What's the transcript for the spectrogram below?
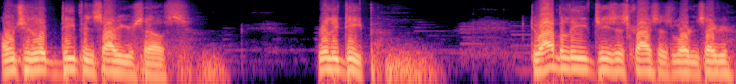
I want you to look deep inside of yourselves. Really deep. Do I believe Jesus Christ is Lord and Savior?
